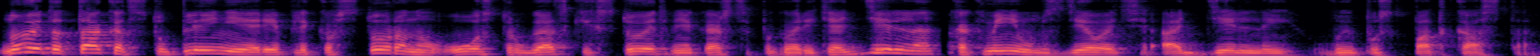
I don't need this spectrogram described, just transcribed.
Но это так отступление, реплика в сторону. О Стругацких стоит, мне кажется, поговорить отдельно, как минимум сделать отдельный выпуск подкаста.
